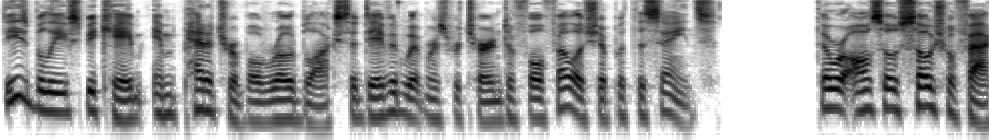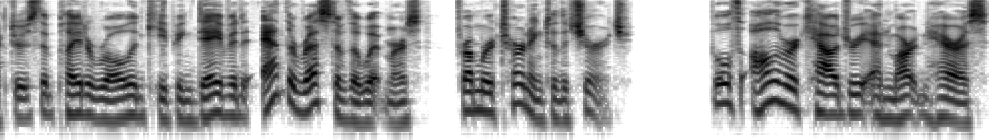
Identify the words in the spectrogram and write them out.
These beliefs became impenetrable roadblocks to David Whitmer's return to full fellowship with the saints. There were also social factors that played a role in keeping David and the rest of the Whitmers from returning to the church. Both Oliver Cowdery and Martin Harris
